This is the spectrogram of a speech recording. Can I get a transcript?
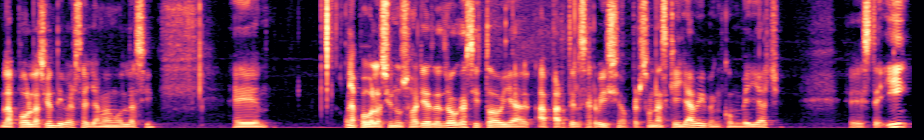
la, población diversa, llamémosla así. Eh, la población usuaria de drogas y todavía aparte del servicio a personas que ya viven con VIH. Este, y,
